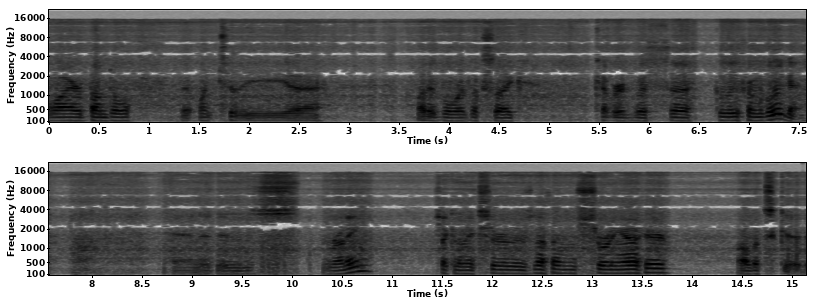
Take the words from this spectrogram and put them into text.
wire bundle that went to the uh, motherboard looks like, covered with uh, glue from a glue gun. And it is running. Checking to make sure there's nothing shorting out here. All looks good.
